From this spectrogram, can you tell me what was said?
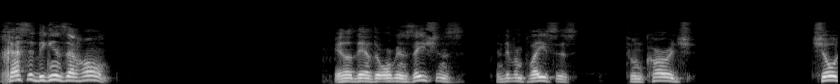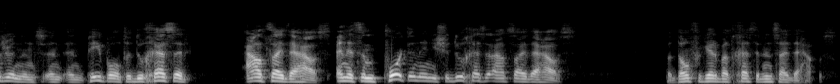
Chesed begins at home. You know, they have the organizations in different places to encourage children and, and, and people to do chesed outside the house. And it's important and you should do chesed outside the house. But don't forget about chesed inside the house.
